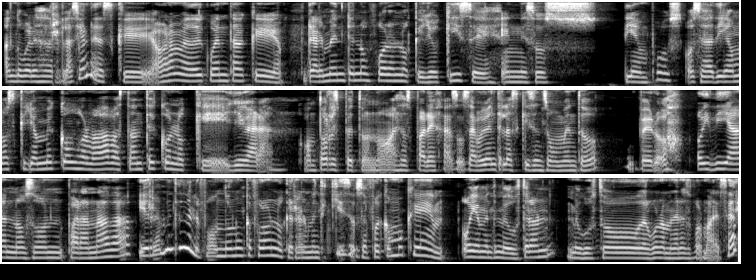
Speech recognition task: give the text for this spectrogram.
anduve en esas relaciones que ahora me doy cuenta que realmente no fueron lo que yo quise en esos tiempos. O sea, digamos que yo me conformaba bastante con lo que llegara, con todo respeto, ¿no? A esas parejas. O sea, obviamente las quise en su momento, pero hoy día no son para nada. Y realmente en el fondo nunca fueron lo que realmente quise. O sea, fue como que obviamente me gustaron, me gustó de alguna manera su forma de ser,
